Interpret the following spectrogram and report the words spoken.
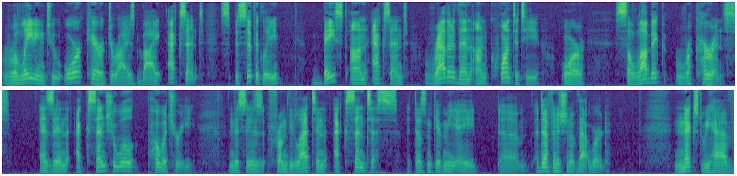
relating to or characterized by accent, specifically based on accent rather than on quantity or syllabic recurrence, as in accentual poetry. This is from the Latin accentus. It doesn't give me a, um, a definition of that word. Next, we have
